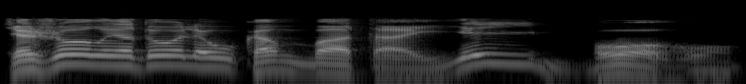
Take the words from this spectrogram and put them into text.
Тяжелая доля у комбата, ей-богу!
